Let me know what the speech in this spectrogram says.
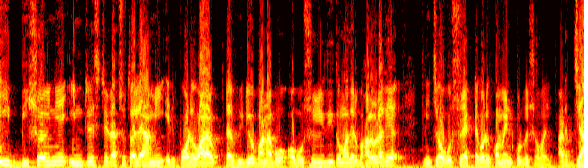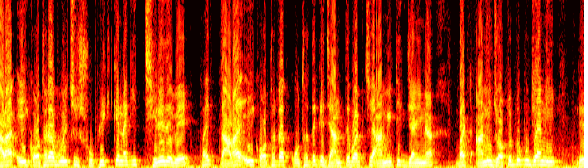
এই বিষয় নিয়ে ইন্টারেস্টেড আছো, তাহলে আমি এর পরেও আর একটা ভিডিও বানাবো। অবশ্যই যদি তোমাদের ভালো লাগে, নিচে অবশ্যই একটা করে কমেন্ট করবে সবাই। আর যারা এই কথাটা বলছে শফিককে নাকি ছেড়ে দেবে, ভাই তারা এই কথাটা কোথা থেকে জানতে পারছে আমি ঠিক জানি না। বাট আমি যতটুকু জানি যে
